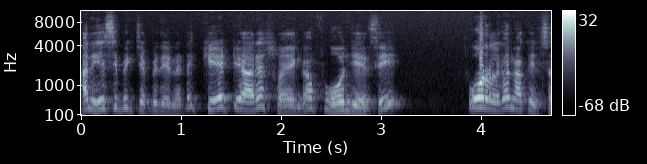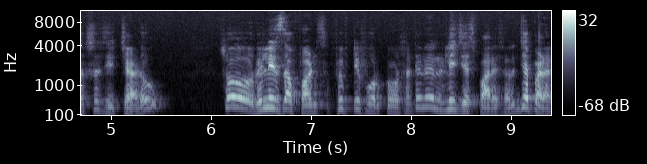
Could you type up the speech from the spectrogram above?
అని ఏసీబీకి చెప్పింది ఏంటంటే కేటీఆర్ఏ స్వయంగా ఫోన్ చేసి ఓవరాల్గా నాకు ఇన్స్ట్రక్షన్స్ ఇచ్చాడు. So release the funds fifty four crores అంటే నేను రిలీజ్ చేసి పారేశానని చెప్పాడు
